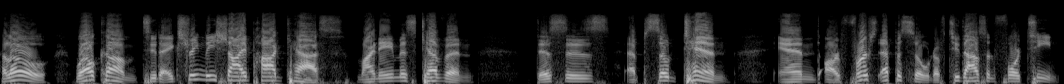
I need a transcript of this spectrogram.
Hello, welcome to the Extremely Shy Podcast. My name is Kevin. This is episode 10 and our first episode of 2014.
